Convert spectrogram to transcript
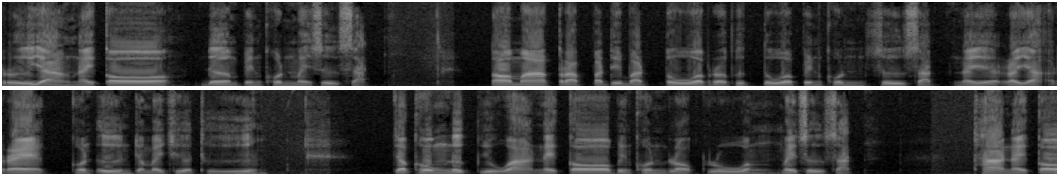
หรืออย่างนายกเดิมเป็นคนไม่ซื่อสัตย์ ต่อมากลับปฏิบัติตัวประพฤติตัวเป็นคนซื่อสัตย์ในระยะแรก คนอื่นจะไม่เชื่อถือ จะคงนึกอยู่ว่าในกอเป็นคนหลอกลวง ไม่ซื่อสัตย์ถ้าในกอ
